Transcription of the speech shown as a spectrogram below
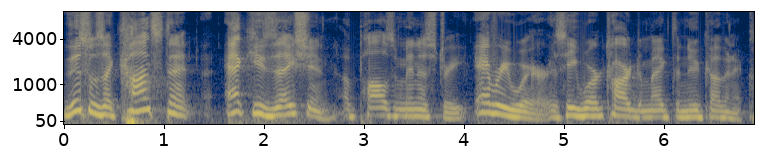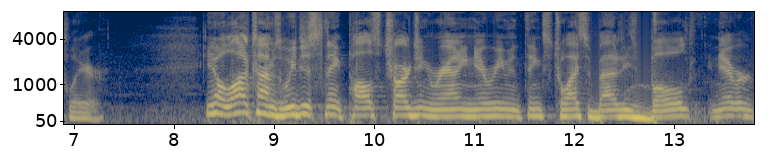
This was a constant accusation of Paul's ministry everywhere as he worked hard to make the new covenant clear. You know, a lot of times we just think Paul's charging around. He never even thinks twice about it. He's bold. He never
